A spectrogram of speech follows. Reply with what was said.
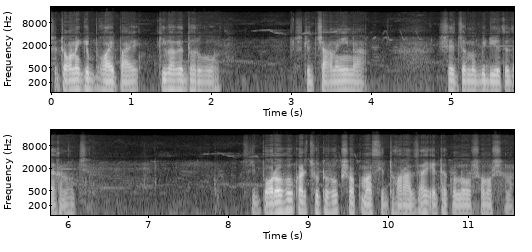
সেটা অনেকে ভয় পায়, কীভাবে ধরবো? সেটা জানেই না। সেজন্য ভিডিওতে দেখানো হচ্ছে। বড় হোক আর ছোট হোক, সব মাছই ধরা যায়, এটা কোনো সমস্যা না।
